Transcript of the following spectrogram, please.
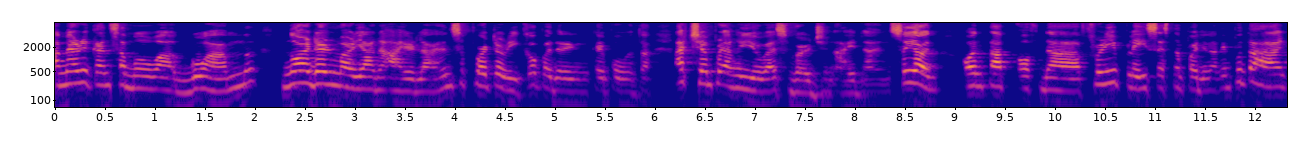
American Samoa, Guam, Northern Mariana Islands, Puerto Rico, pwede rin kayo pumunta. At syempre ang US Virgin Islands. So yun, on top of the free places na pwede natin puntahan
